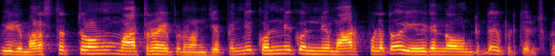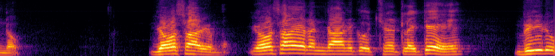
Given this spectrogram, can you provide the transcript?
వీరి మనస్తత్వం మాత్రమే ఇప్పుడు మనం చెప్పింది. కొన్ని కొన్ని మార్పులతో ఏ విధంగా ఉంటుందో ఇప్పుడు తెలుసుకుందాం. వ్యవసాయము. వ్యవసాయ రంగానికి వచ్చినట్లయితే వీరు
